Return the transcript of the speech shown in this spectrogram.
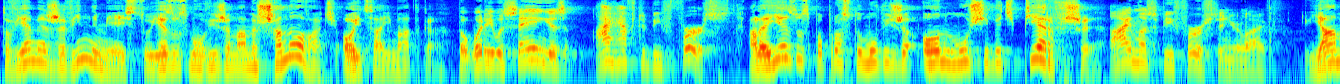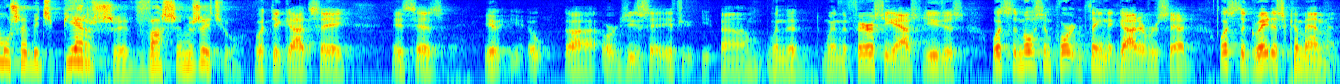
to wiemy, że w innym miejscu Jezus mówi, że mamy szanować ojca i matkę. But what he was saying is, I have to be first. Ale Jezus po prostu mówi, że On musi być pierwszy. I must be first in your life. Ja muszę być pierwszy w waszym życiu. What did God say? It says, if, uh, or Jesus said, if you, um, when the when the Pharisee asked Jesus, "What's the most important thing that God ever said? What's the greatest commandment?"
